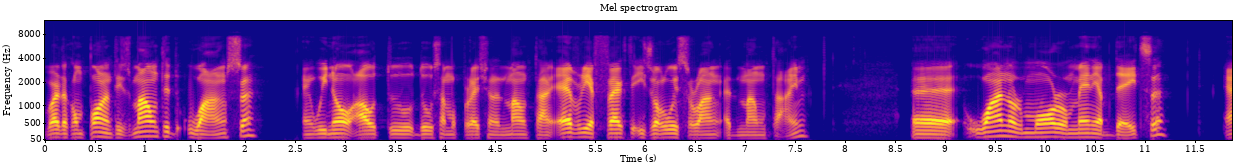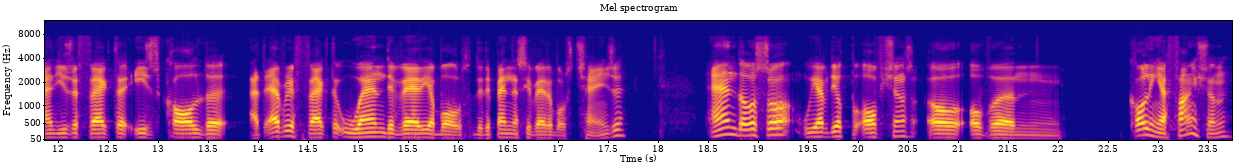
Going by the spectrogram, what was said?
where the component is mounted once and we know how to do some operation at mount time. Every effect is always run at mount time. Uh, one or more or many updates and use effect is called at every effect when the variables the dependency variables change and also we have the op options of, of um, calling a function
